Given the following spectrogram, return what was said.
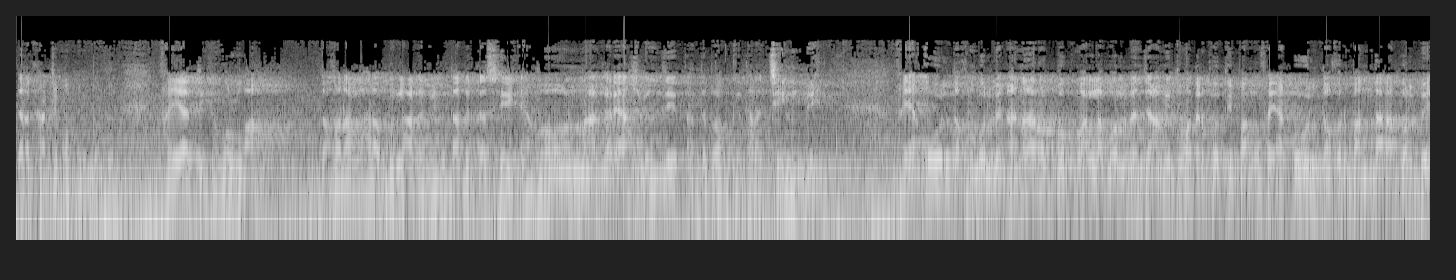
যারা খাঁটি মমিন বলবেন। ফাইয়া ফাইয়াতিহমুল্লাহ, তখন আল্লাহ রাবুল্লাহ আলমিন তাদের কাছে এমন আকারে আসবেন যে তাদের রবকে তারা চিনবে। ফায়াকুল, তখন বলবে, আনা রব্বকুম। আল্লাহ বলবেন যে, আমি তোমাদের প্রতিপালক। ফায়াকুল, তখন বান্দারা বলবে,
